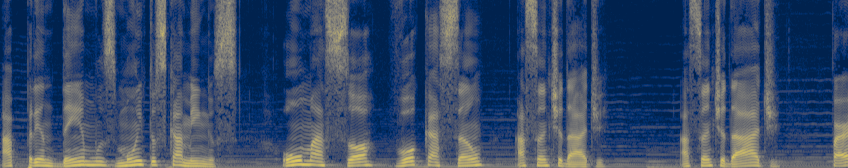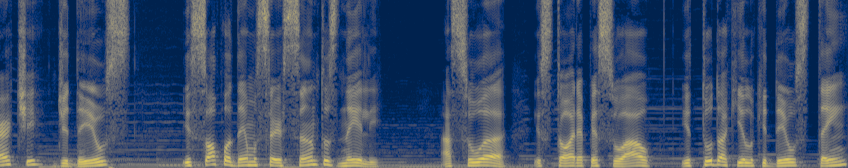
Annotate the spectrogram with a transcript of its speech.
aprendemos muitos caminhos, uma só vocação à santidade. A santidade parte de Deus e só podemos ser santos nele. A sua história pessoal e tudo aquilo que Deus tem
